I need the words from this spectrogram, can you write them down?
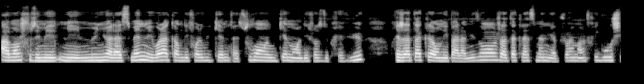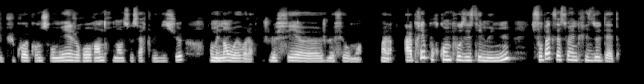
Avant, je faisais mes, menus à la semaine, mais voilà, quand des fois le week-end, souvent le week-end, on a des choses de prévues. Après, j'attaque là, on n'est pas à la maison, j'attaque la semaine, il n'y a plus rien dans le frigo, je sais plus quoi consommer, je re-rentre dans ce cercle vicieux. Donc maintenant, ouais, voilà, je le fais, euh, je le fais au moins. Voilà. Après, pour composer ces menus, il faut pas que ça soit une prise de tête.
